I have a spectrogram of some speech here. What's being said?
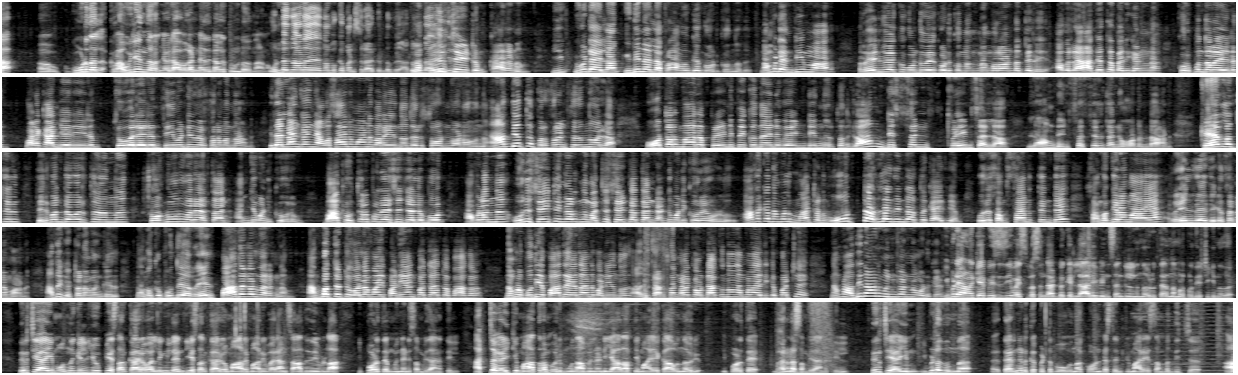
കൂടുതൽ ക്രൗര്യം നിറഞ്ഞ ഒരു അവഗണന ഇതിനകത്തുണ്ടെന്നാണ്? ഉണ്ടെന്നാണ് നമുക്ക് മനസ്സിലാക്കേണ്ടത്. അതുകൊണ്ട് തീർച്ചയായിട്ടും കാരണം ഇവിടെയെല്ലാം ഇതിനല്ല പ്രാമുഖ്യം കൊടുക്കുന്നത്. നമ്മുടെ എം പിമാർ റെയിൽവേക്ക് കൊണ്ടുപോയി കൊടുക്കുന്ന മെമ്മറാണ്ടത്തിൽ അവരുടെ ആദ്യത്തെ പരിഗണന കുറുപ്പന്തറയിലും വടക്കാഞ്ചേരിയിലും ചൊവ്വരയിലും തീവണ്ടി നിർത്തണമെന്നാണ്. ഇതെല്ലാം കഴിഞ്ഞ് അവസാനമാണ് പറയുന്നത് ഒരു സോൺ വേണമെന്ന്. ആദ്യത്തെ പ്രിഫറൻസ് ഇതൊന്നുമല്ല. വോട്ടർമാരെ പ്രീണിപ്പിക്കുന്നതിന് വേണ്ടി നിർത്തുന്നു ലോങ് ഡിസ്റ്റൻസ് ട്രെയിൻസ് എല്ലാം ലോങ് ഡിസ്റ്റൻസിൽ തന്നെ ഓടേണ്ടതാണ്. കേരളത്തിൽ തിരുവനന്തപുരത്ത് നിന്ന് ഷൊർണൂർ വരെ എത്താൻ അഞ്ച് മണിക്കൂറും ബാക്കി ഉത്തർപ്രദേശിൽ ചെല്ലുമ്പോൾ അവിടെ നിന്ന് ഒരു സ്റ്റേറ്റും കടന്ന് മറ്റു സ്റ്റേറ്റിലെത്താൻ രണ്ട് മണിക്കൂറേ ഉള്ളൂ. അതൊക്കെ നമ്മൾ മാറ്റണം. വോട്ടല്ല ഇതിന്റെ അകത്ത് കാര്യം. ഒരു സംസ്ഥാനത്തിന്റെ സമഗ്രമായ റെയിൽവേ വികസനമാണ്. അത് കിട്ടണമെങ്കിൽ നമുക്ക് പുതിയ റെയിൽ പാതകൾ വരണം. അമ്പത്തെട്ട് കൊല്ലമായി പണിയാൻ പറ്റാത്ത പാത നമ്മൾ പുതിയ പാത ഏതാണ് പണിയുന്നത്? അതിന് തടസ്സങ്ങളൊക്കെ ഉണ്ടാക്കുന്നത് നമ്മളായിരിക്കും. പക്ഷേ നമ്മൾ അതിനാണ് മുൻഗണന കൊടുക്കുന്നത് ഇവിടെയാണ് K P C C vice president advocate Lali വിൻസെന്റിൽ നിന്ന് ഒരു ഉത്തരം നമ്മൾ പ്രതീക്ഷിക്കുന്നത്. തീർച്ചയായും ഒന്നുകിൽ യു പി എ സർക്കാരോ അല്ലെങ്കിൽ എൻ ഡി എ സർക്കാരോ മാറി മാറി വരാൻ സാധ്യതയുള്ള ഇപ്പോഴത്തെ മുന്നണി സംവിധാനത്തിൽ. അറ്റകൈക്ക് മാത്രം ഒരു മൂന്നാം മുന്നണി യാഥാർത്ഥ്യമായേക്കാവുന്ന ഒരു ഇപ്പോഴത്തെ ഭരണ സംവിധാനത്തിൽ. തീർച്ചയായും ഇവിടെ നിന്ന് തെരഞ്ഞെടുക്കപ്പെട്ടു പോകുന്ന കോൺഗ്രസ് എം പിമാരെ സംബന്ധിച്ച്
